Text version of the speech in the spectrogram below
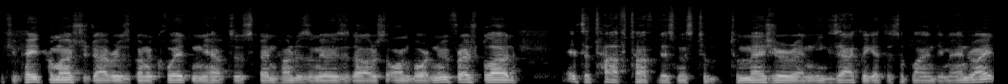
If you pay too much, the driver is going to quit, and you have to spend hundreds of millions of dollars to onboard new fresh blood. It's a tough, tough business to to measure and exactly get the supply and demand right.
